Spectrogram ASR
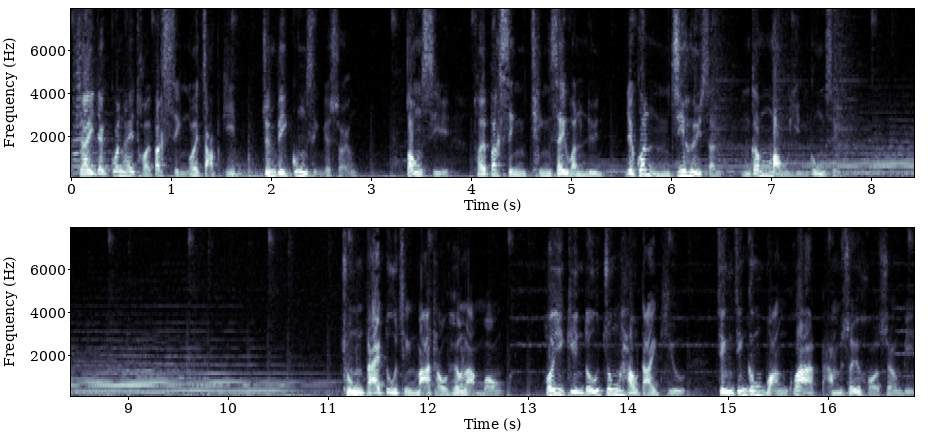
就係日軍喺台北城外集結，準備攻城嘅相。當時台北城情勢混亂，日軍唔知虛神，唔敢贸然攻城。從大渡埕碼頭向南望，可以見到忠孝大橋靜靜咁橫跨淡水河上面。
